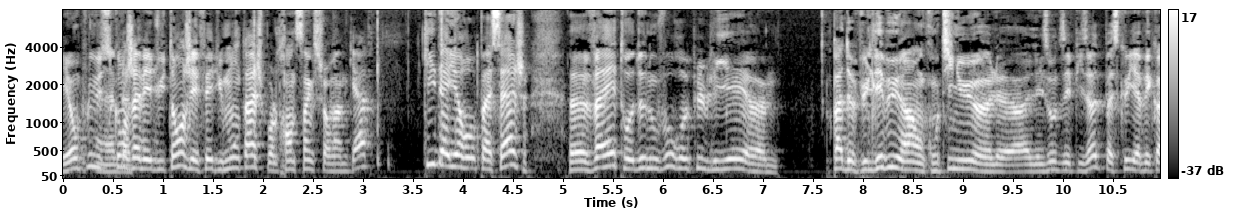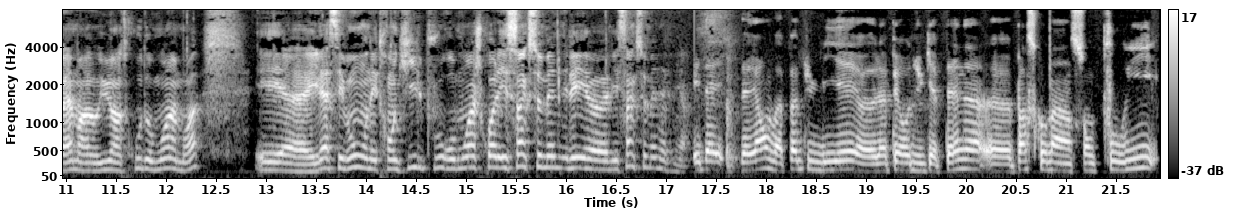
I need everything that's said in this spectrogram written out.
Et en plus, Ah, quand bah. j'avais du temps, j'ai fait du montage pour le 35 sur 24 qui d'ailleurs au passage euh, va être de nouveau republié euh, pas depuis le début, hein, on continue euh, le- les autres épisodes parce qu'il y avait quand même un- eu un trou d'au moins un mois. Et, euh, et là c'est bon, on est tranquille pour au moins, je crois, les 5 semaines, les, euh, les cinq semaines à venir. Et d'ailleurs- on va pas publier euh, l'apéro du Capitaine euh, parce qu'on a un son pourri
